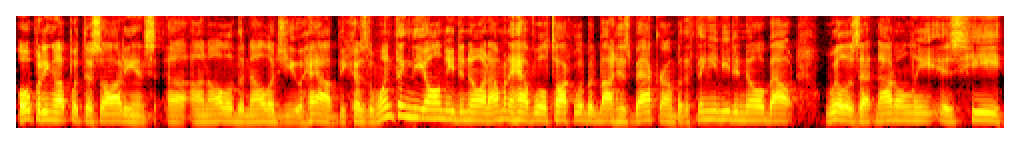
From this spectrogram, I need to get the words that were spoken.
opening up with this audience uh, on all of the knowledge you have. Because the one thing that you all need to know, and I'm going to have Will talk a little bit about his background, but the thing you need to know about Will is that not only is he,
